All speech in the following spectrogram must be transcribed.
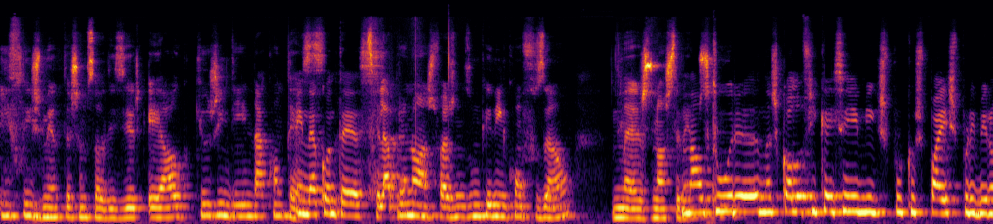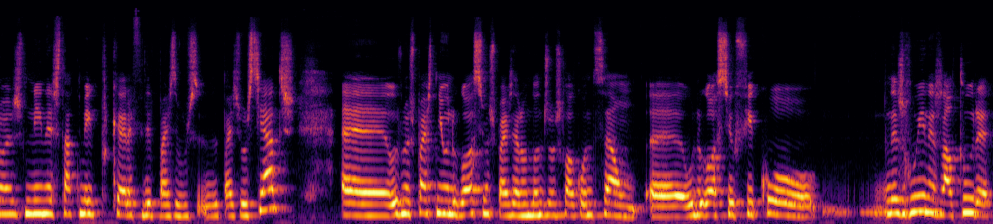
Infelizmente, deixa-me só dizer, é algo que hoje em dia ainda acontece. Ainda acontece. Se calhar para nós faz-nos um bocadinho confusão, mas nós sabemos Na altura, que... na escola, eu fiquei sem amigos porque os pais proibiram as meninas de estar comigo porque era filha de pais, de pais divorciados. Uh, os meus pais tinham um negócio, meus pais eram donos de uma escola de condução. Uh, o negócio ficou nas ruínas na altura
